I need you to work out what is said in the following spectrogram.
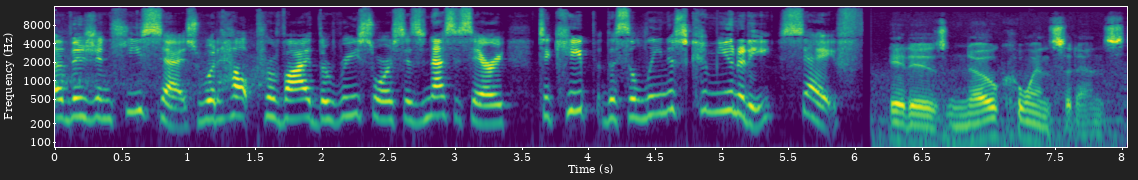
A vision he says would help provide the resources necessary to keep the Salinas community safe. It is no coincidence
